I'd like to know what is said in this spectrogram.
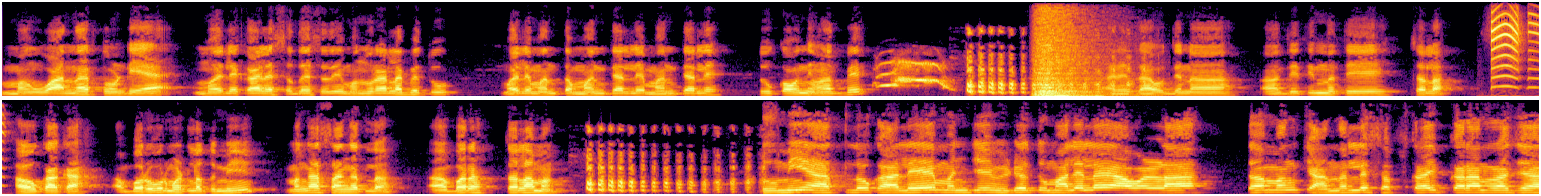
मग वानर तोंड्या मले काय सदै सदै म्हणून राहिला बे तू? मले म्हणत मन त्याले मन त्याले. तू काऊन नाही म्हणत बे? अरे जाऊ दे ना. देतील ना ते. चला. हो काका. बरोबर म्हटलं तुम्ही. मग सांगितलं. बरं चला मग. तुम्ही आत लोक आले म्हणजे व्हिडिओ तुम्हाला लय आवडला. तर मग चॅनलला सबस्क्राईब करा ना राजा.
